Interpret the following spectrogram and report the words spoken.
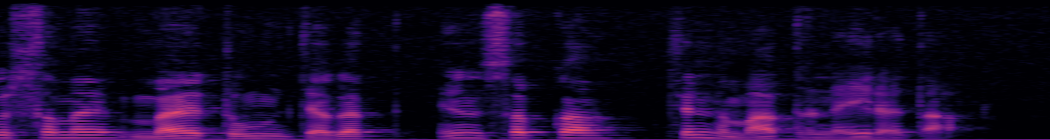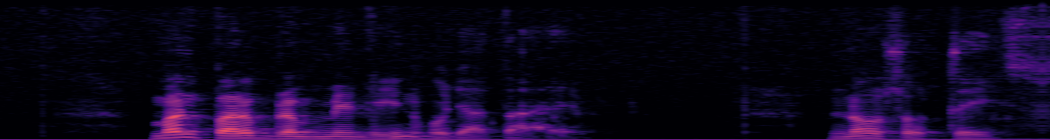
उस समय मैं, तुम, जगत, इन सब का चिन्ह मात्र नहीं रहता। मन पर ब्रह्म में लीन हो जाता है। नौ सौ तेईस।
